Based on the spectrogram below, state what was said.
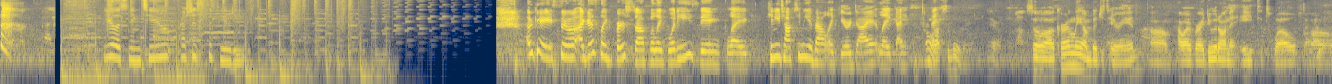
You're listening to Precious the Foodie. Okay, so I guess like first off, well, like, what do you think? Like, can you talk to me about like your diet? Like, I. Oh, I- absolutely. Yeah. So uh, currently I'm vegetarian. Um, however, I do it on an 8 to 12 um,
